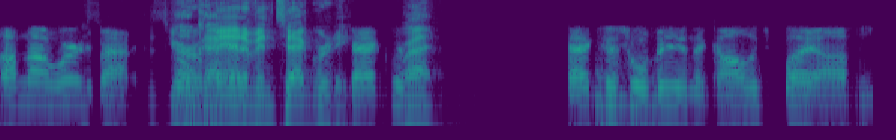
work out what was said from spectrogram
I'm not worried about it. You're Okay. a man of integrity. Texas, right. Texas will be in the college playoffs.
